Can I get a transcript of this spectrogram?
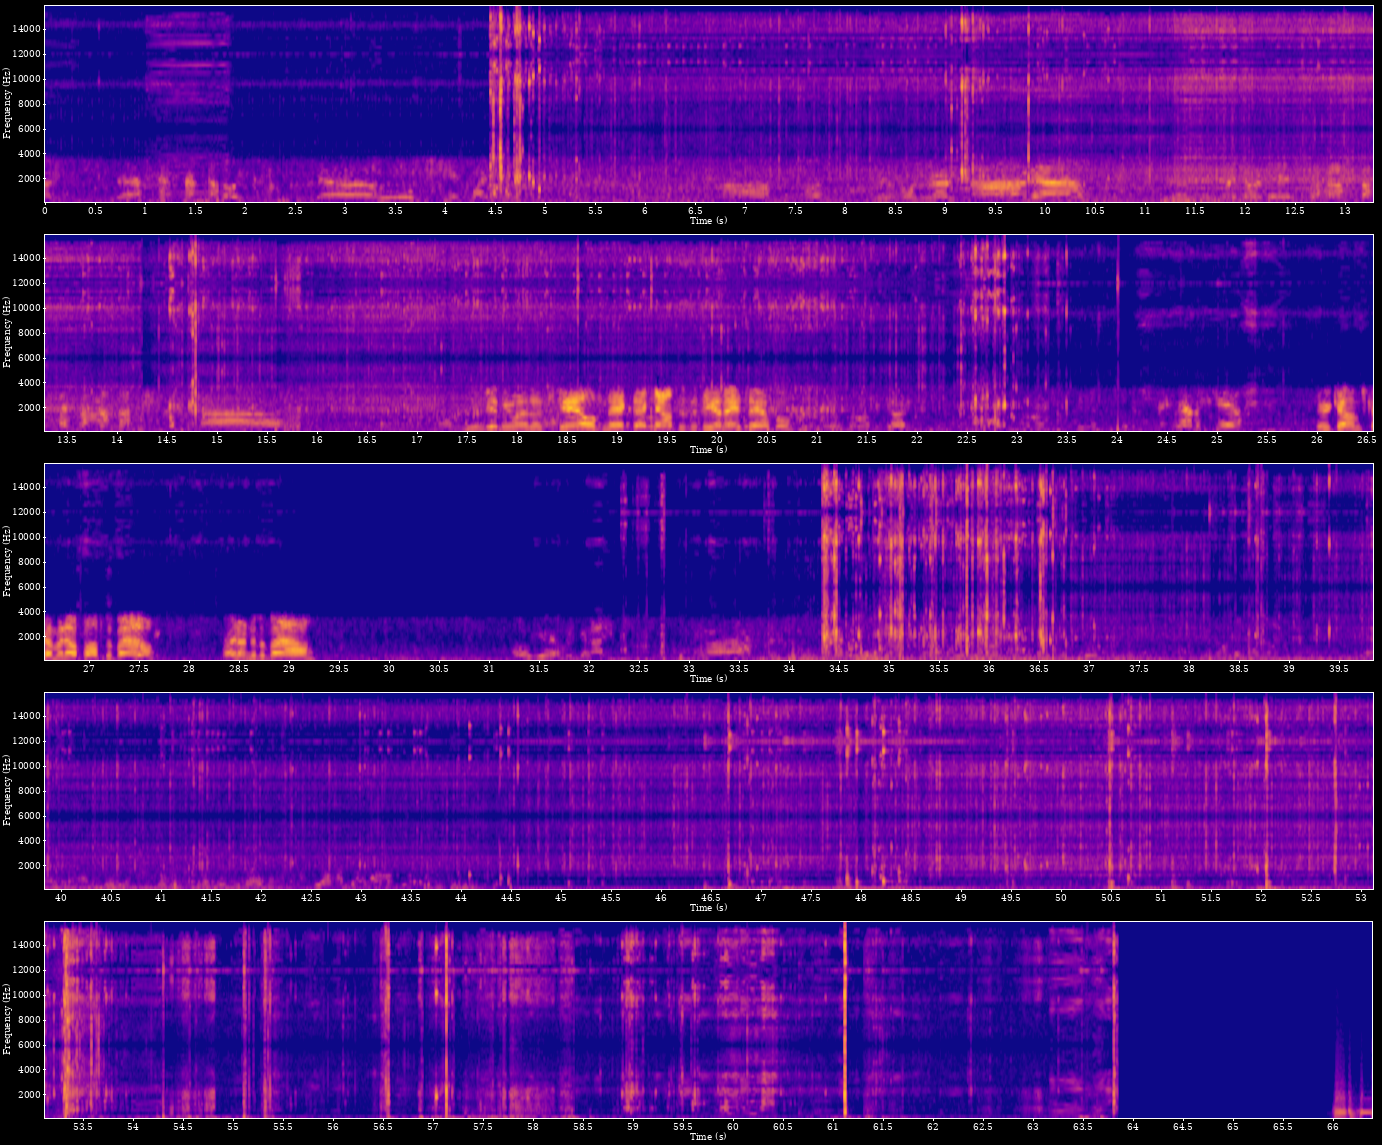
Oh no! I took it! You can get me one of those scales, Nick. That counts as a DNA sample. Grab a scale. Here he comes, coming up off the bow. Right under the bow. Oh yeah. Oh Thank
